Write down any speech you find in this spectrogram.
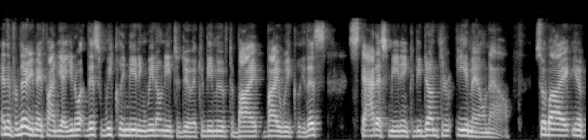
And then from there, you may find, yeah, you know what, this weekly meeting we don't need to do. It can be moved to bi bi-weekly. This status meeting can be done through email now. So by you know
